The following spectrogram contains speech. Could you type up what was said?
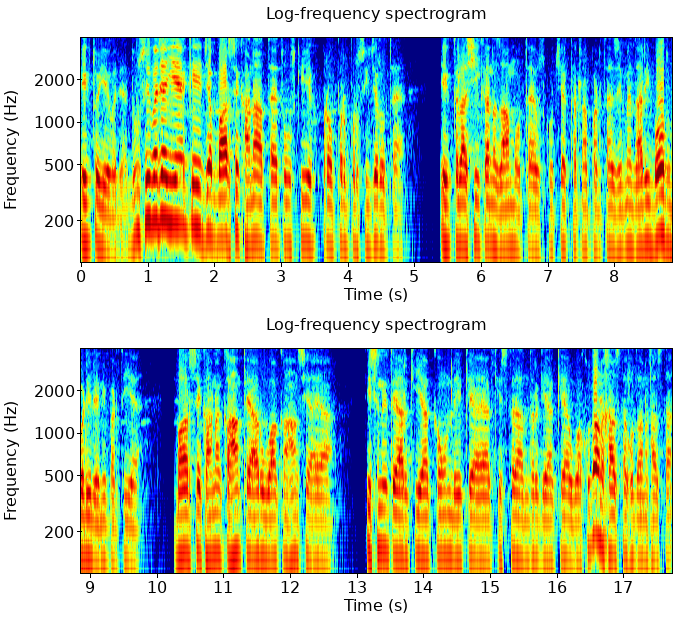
एक तो ये वजह दूसरी वजह यह है कि जब बाहर से खाना आता है तो उसकी एक प्रॉपर प्रोसीजर होता है। एक तलाशी का निज़ाम होता है, उसको चेक करना पड़ता है। ज़िम्मेदारी बहुत बड़ी लेनी पड़ती है। बाहर से खाना कहाँ तैयार हुआ, कहाँ से आया किसने तैयार किया, कौन लेके आया, किस तरह अंदर गया, क्या हुआ, खुदा न खास्ता, खुदा न खास्ता।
